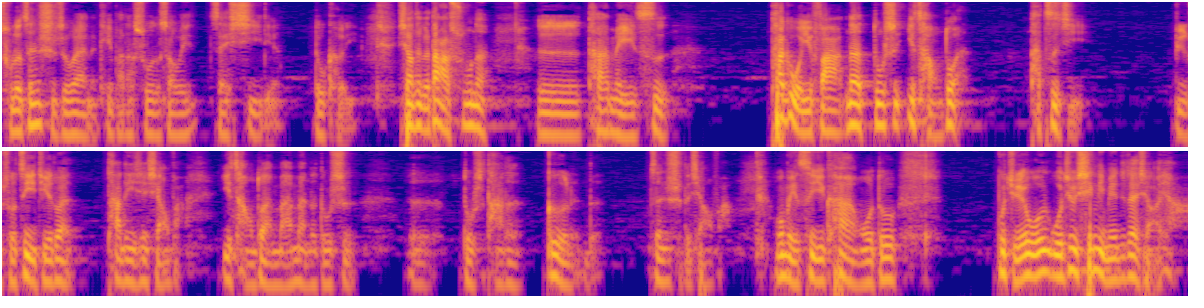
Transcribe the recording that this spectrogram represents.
除了真实之外呢，可以把它说的稍微再细一点都可以。像这个大叔呢，呃，他每一次。他给我一发，那都是一长段，他自己，比如说这一阶段他的一些想法，一长段满满的都是，呃，都是他的个人的真实的想法。我每次一看，我都不觉我我就心里面就在想，哎呀，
